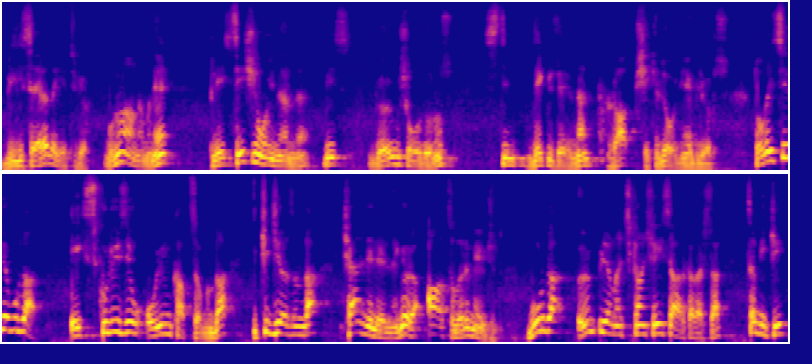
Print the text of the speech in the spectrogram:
bilgisayara da getiriyor. Bunun anlamı ne? PlayStation oyunlarını biz görmüş olduğunuz Steam Deck üzerinden rahat bir şekilde oynayabiliyoruz. Dolayısıyla burada ekskluzif oyun kapsamında iki cihazın da kendilerine göre artıları mevcut. Burada ön plana çıkan şey ise arkadaşlar tabii ki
